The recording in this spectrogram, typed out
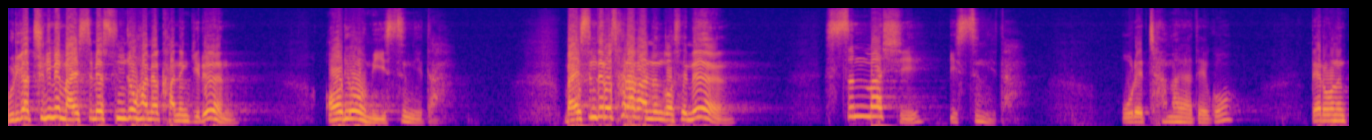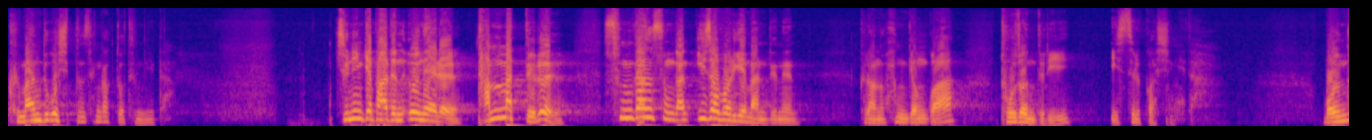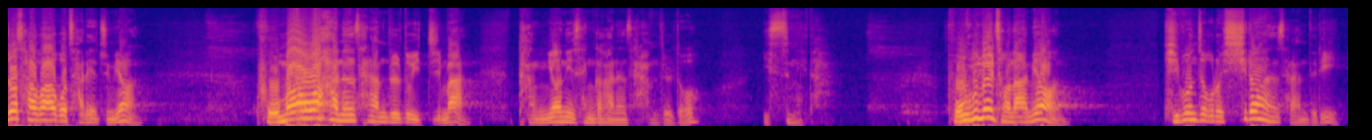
우리가 주님의 말씀에 순종하며 가는 길은 어려움이 있습니다. 말씀대로 살아가는 것에는 쓴맛이 있습니다. 오래 참아야 되고, 때로는 그만두고 싶은 생각도 듭니다. 주님께 받은 은혜를, 단맛들을 순간순간 잊어버리게 만드는 그런 환경과 도전들이 있을 것입니다. 먼저 사과하고 잘해주면 고마워하는 사람들도 있지만 당연히 생각하는 사람들도 있습니다. 복음을 전하면 기본적으로 싫어하는 사람들이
